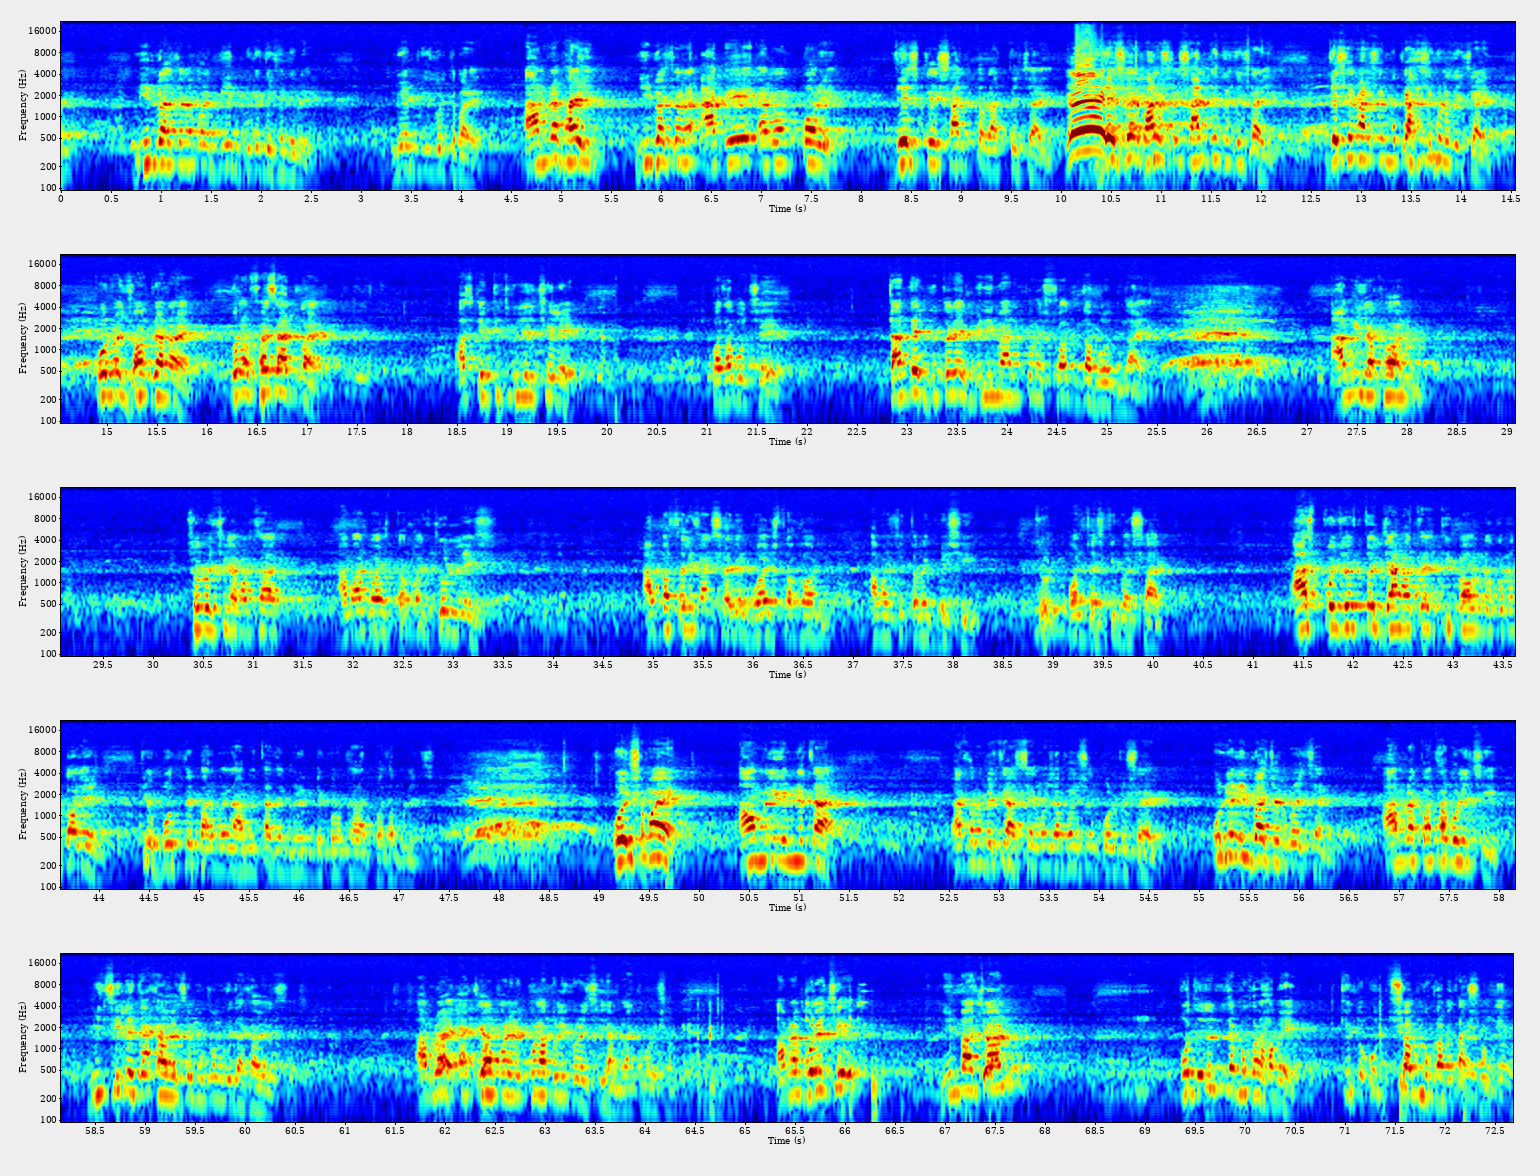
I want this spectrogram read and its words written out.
নির্বাচনের পরে বিএনপিকে দেখে নেবে। বিএনপি কি করতে পারে? আমরা ভাই নির্বাচনের আগে এবং পরে দেশকে শান্ত রাখতে চাই। দেশের মানুষকে শান্তি দিতে চাই। দেশের মানুষের মুখে হাসি ফোটাতে চাই। কোনো ঝগড়া নয় কোনো ফ্যাসাদ নয়। আজকে কিছু কিছু ছেলে কথা বলছে, তাদের ভিতরে মিনিমাম কোনো শ্রদ্ধাবোধ নাই। আমি যখন ছোট ছিলাম, অর্থাৎ আমার বয়স তখন চল্লিশ, আব্বাস আলী খান সাহেবের বয়স তখন আমার চেয়ে অনেক বেশি পঞ্চাশ কিংবা ষাট। আজ পর্যন্ত জামাতের কিংবা অন্য কোনো দলের কেউ বলতে পারবে না আমি তাদের বিরুদ্ধে কোনো খারাপ কথা বলেছি। ওই সময় আওয়ামী লীগের নেতা এখনও বেঁচে আছেন, মুজাফর হোসেন পল্টু সাহেব। উনি নির্বাচন করেছেন। আমরা কথা বলেছি, মিছিলে দেখা হয়েছে, মুখোমুখি দেখা হয়েছে। আমরা একে অপরের কোলাকুলি করেছি আমরা, একে অপরের সঙ্গে। আমরা বলেছি, নির্বাচন প্রতিদ্বন্দ্বিতা মুখর হবে, কিন্তু উৎসব মুখর হবে তার সঙ্গে।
